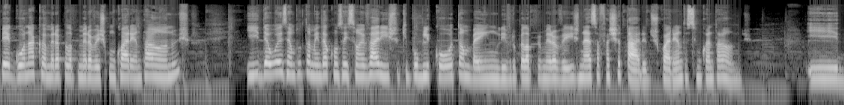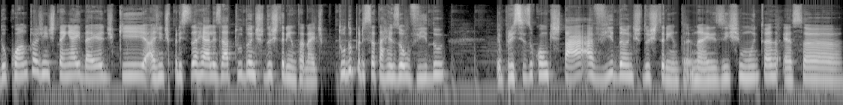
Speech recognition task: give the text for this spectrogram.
pegou na câmera pela primeira vez com 40 anos. E deu o exemplo também da Conceição Evaristo, que publicou também um livro pela primeira vez nessa faixa etária, dos 40 a 50 anos e do quanto a gente tem a ideia de que a gente precisa realizar tudo antes dos 30, né? Tipo, tudo precisa estar resolvido. Eu preciso conquistar a vida antes dos 30, né? Existe muito essa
